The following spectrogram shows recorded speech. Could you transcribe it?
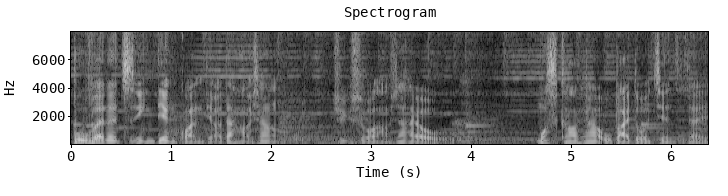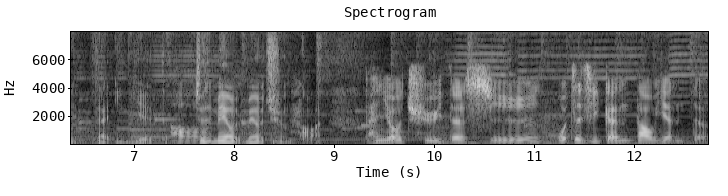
部分的直营店关掉，但好像我据说好像还有莫斯科好像还有五百多间是在在营业的，哦，就是没有没有全关。很有趣的是，我自己跟导演的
